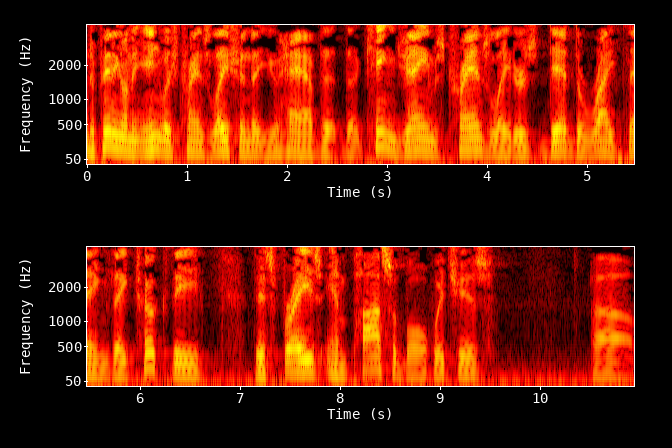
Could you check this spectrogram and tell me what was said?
depending on the English translation that you have, the, the King James translators did the right thing. They took the this phrase "impossible," which is uh,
